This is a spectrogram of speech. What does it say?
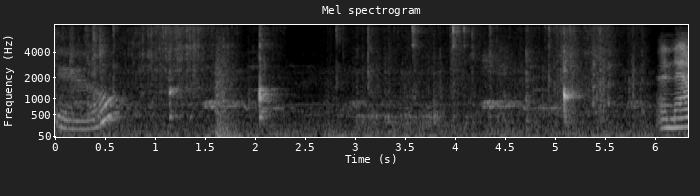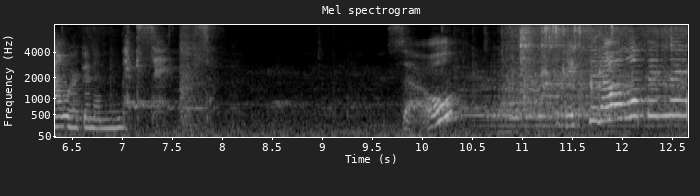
two, And now we're gonna mix it. So, mix it all up in there.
